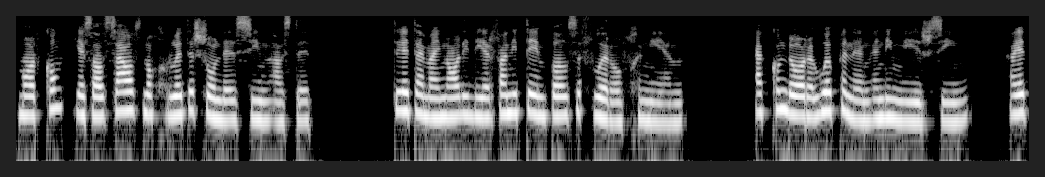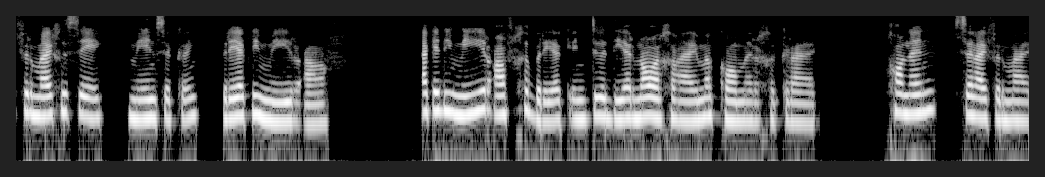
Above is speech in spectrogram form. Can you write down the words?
Maar kom, je zal zelfs nog groter sondes zien als dit. Toe het hy my na die deur van die tempelse voorhof geneem. Ik kon daar een opening in die muur zien. Hij het voor mij gezegd, mensekind, breek die muur af. Ik heb die muur afgebreek en toe dier na een geheime kamer gekry. Gaan in, sê hy vir my,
